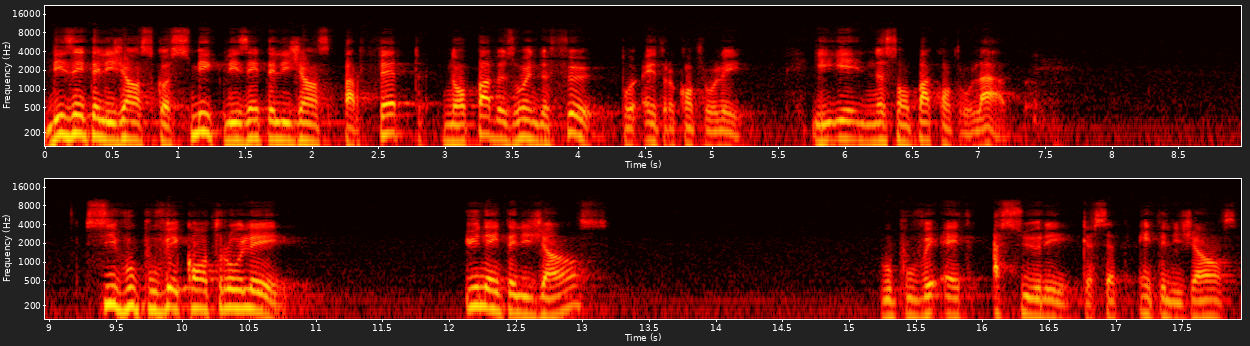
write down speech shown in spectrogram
Les intelligences cosmiques, les intelligences parfaites n'ont pas besoin de feu pour être contrôlées. Et ils ne sont pas contrôlables. Si vous pouvez contrôler une intelligence, vous pouvez être assuré que cette intelligence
